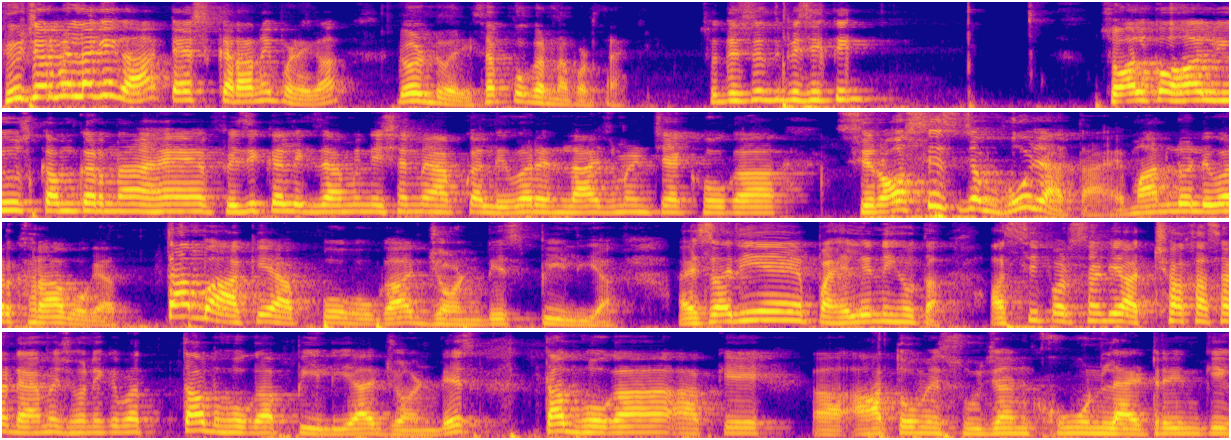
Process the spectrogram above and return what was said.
फ्यूचर में लगेगा, टेस्ट कराना ही पड़ेगा। डोंट वरी सबको करना पड़ता है। So this is basic thing so alcohol use कम करना है फ़िज़िकल एग्जामिनेशन में आपका लिवर एनलार्जमेंट चेक होगा। सिरोसिस जब हो जाता है, मान लो लिवर खराब हो गया तब आके आपको होगा जॉन्डिस पीलिया। ऐसा नहीं है, पहले नहीं होता। 80 परसेंट या अच्छा खासा डैमेज होने के बाद तब होगा पीलिया जॉन्डिस। तब होगा आपके आंतों में सूजन, खून, लैट्रिन की,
